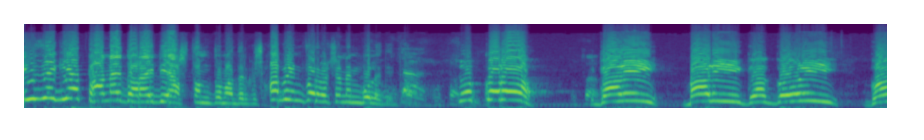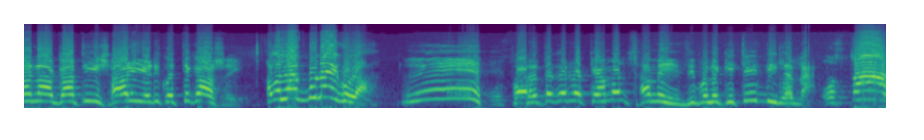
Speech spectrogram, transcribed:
নিজে গিয়ে থানায় ধরাই দিয়ে আসতাম তোমাদেরকে। সব ইনফরমেশন আমি বলে দিতাম। চুপ করো। গাড়ি বাড়ি গড়ি গয়না গাটি শাড়ি এটি করতে আসে? আমার লাগবে না এগুলা। পরে তো করবে কেমন স্বামী? জীবনে কিছুই দিলে না। ওস্তাদ!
